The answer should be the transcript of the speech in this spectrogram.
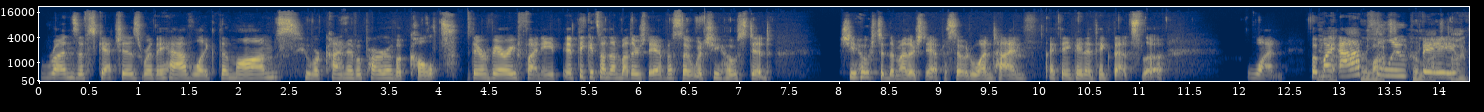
runs of sketches where they have like the moms who are kind of a part of a cult. They're very funny. I think it's on the Mother's Day episode which she hosted. She hosted the Mother's Day episode one time, I think, and I think that's the one. But my Yeah, last- absolute fave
